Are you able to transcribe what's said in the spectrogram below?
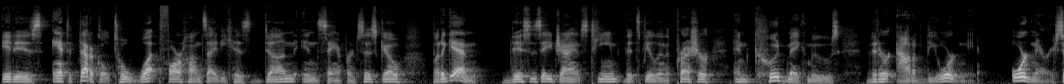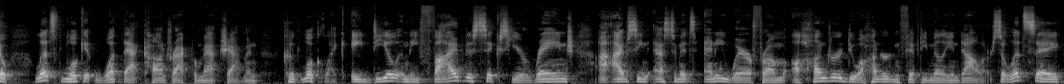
It is antithetical to what Farhan Zaidi has done in San Francisco. But again, this is a Giants team that's feeling the pressure and could make moves that are out of the ordinary ordinary. So let's look at what that contract for Matt Chapman could look like. A deal in the five to six year range. I've seen estimates anywhere from 100 to 150 million dollars. So let's say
